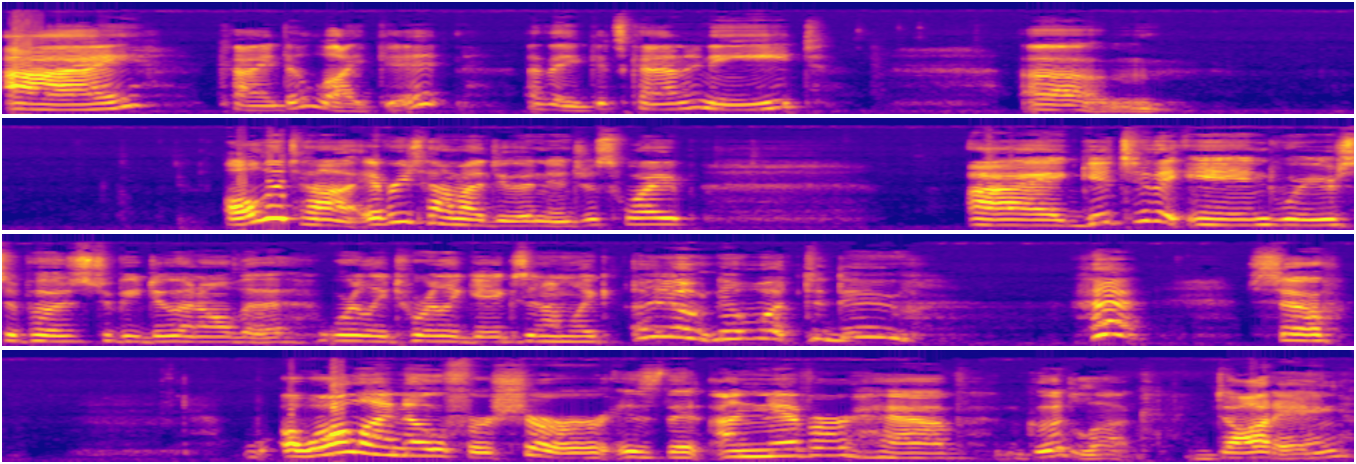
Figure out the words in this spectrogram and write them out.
I kind of like it. I think it's kind of neat. Um, all the time, every time I do a ninja swipe, I get to the end where you're supposed to be doing all the whirly twirly gigs and I'm like, I don't know what to do. so all I know for sure is that I never have good luck dotting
